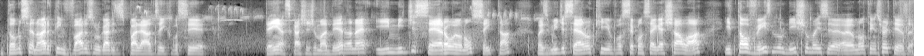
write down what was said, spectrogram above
Então no cenário tem vários lugares espalhados aí que você tem as caixas de madeira, né? E me disseram, eu não sei, tá? Mas me disseram que você consegue achar lá e talvez no lixo, mas eh, eu não tenho certeza.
